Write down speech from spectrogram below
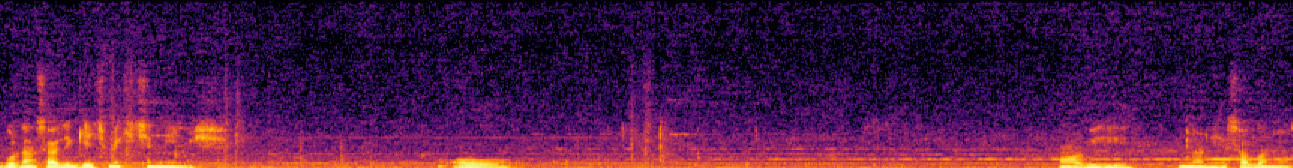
Buradan sadece geçmek için miymiş? Oo. Abi bunlar niye sallanıyor?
